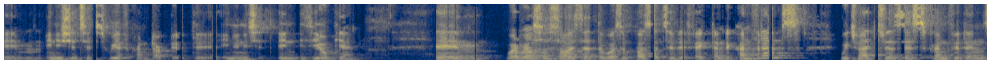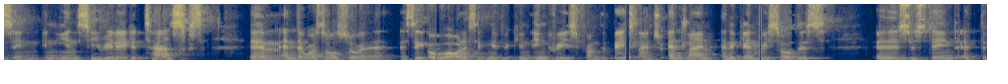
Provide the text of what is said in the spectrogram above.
um, initiatives we have conducted uh, in, in, Ethiopia. Um, what we also saw is that there was a positive effect on the confidence. We tried to assess confidence in, in ENC-related tasks, um, and there was also a, a, overall a significant increase from the baseline to endline. And again, we saw this uh, sustained at the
